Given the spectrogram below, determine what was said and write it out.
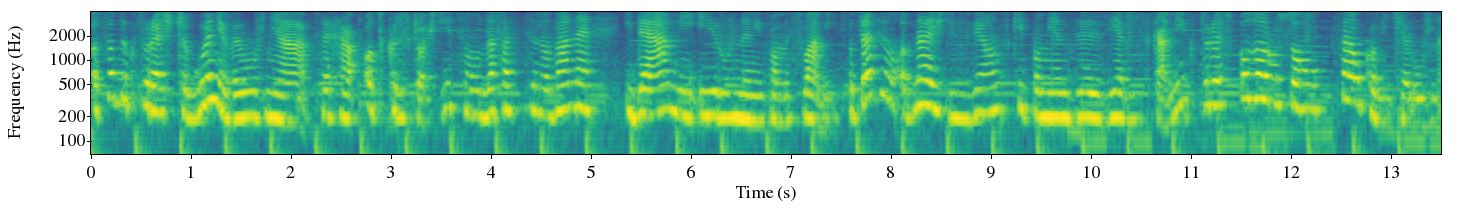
Osoby, które szczególnie wyróżnia cecha odkrywczości, są zafascynowane ideami i różnymi pomysłami. Potrafią odnaleźć związki pomiędzy zjawiskami, które z pozoru są całkowicie różne.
